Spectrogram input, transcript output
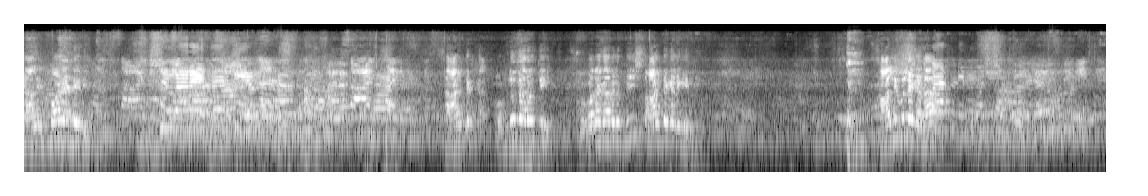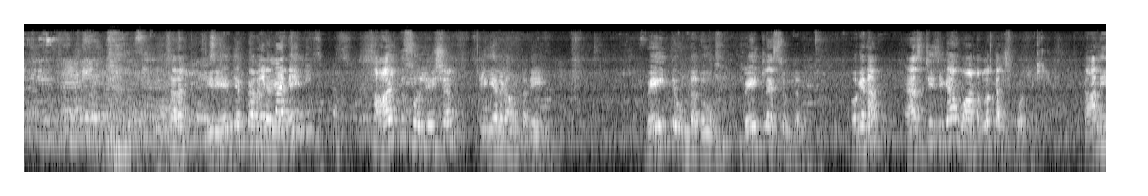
చాలా ఇంపార్టెంట్ ఇది. సాల్ట్ రెండు కరుగుతాయి. షుగర్ కరుగుతుంది సాల్ట్ కరిగింది సాల్యుబులే కదా? సరే మీరు ఏం చెప్పారో లేదు కానీ సాల్ట్ సొల్యూషన్ క్లియర్గా ఉంటుంది. వెయిట్ ఉండదు. వెయిట్ లెస్ ఉంటుంది. ఓకేనా? యాస్టీసీగా వాటర్లో కలిసిపోతుంది. కానీ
